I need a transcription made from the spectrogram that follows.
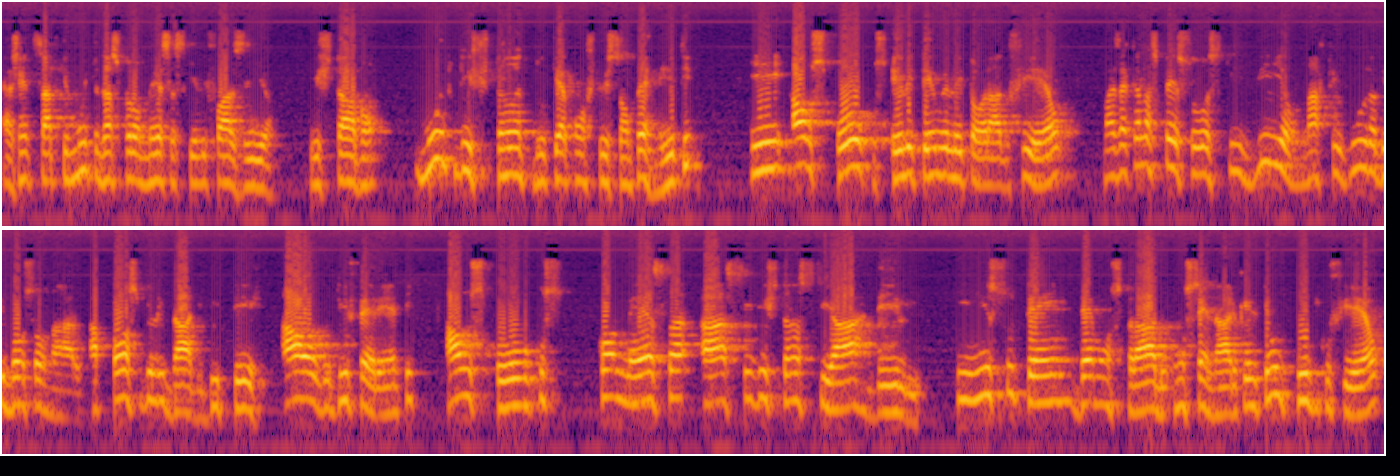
A gente sabe que muitas das promessas que ele fazia estavam muito distantes do que a Constituição permite, e aos poucos ele tem um eleitorado fiel, mas aquelas pessoas que viam na figura de Bolsonaro a possibilidade de ter algo diferente, aos poucos começa a se distanciar dele. E isso tem demonstrado um cenário que ele tem um público fiel,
